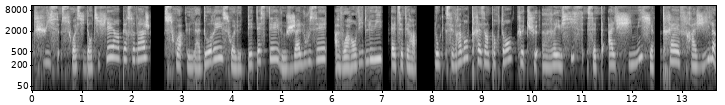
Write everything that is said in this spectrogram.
puisse soit s'identifier à un personnage, soit l'adorer, soit le détester, le jalouser, avoir envie de lui, etc. Donc c'est vraiment très important que tu réussisses cette alchimie très fragile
